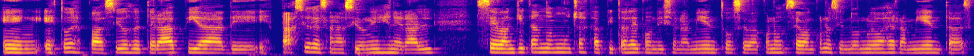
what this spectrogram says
En estos espacios de terapia, de espacios de sanación en general, se van quitando muchas capitas de condicionamiento, se, va se van conociendo nuevas herramientas,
